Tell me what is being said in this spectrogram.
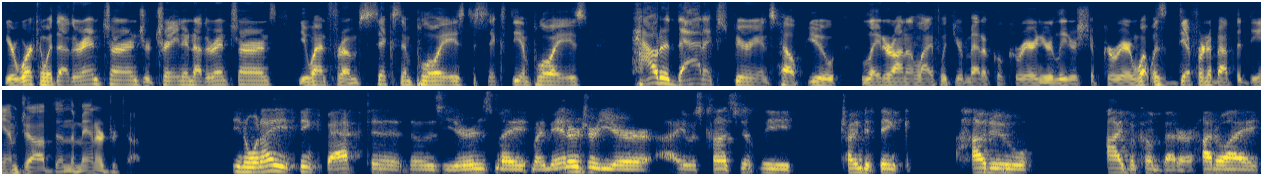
you're working with other interns, you're training other interns. You went from six employees to 60 employees. How did that experience help you later on in life with your medical career and your leadership career? And what was different about the DM job than the manager job? You know, when I think back to those years, my my manager year, I was constantly trying to think, how do I become better? How do I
